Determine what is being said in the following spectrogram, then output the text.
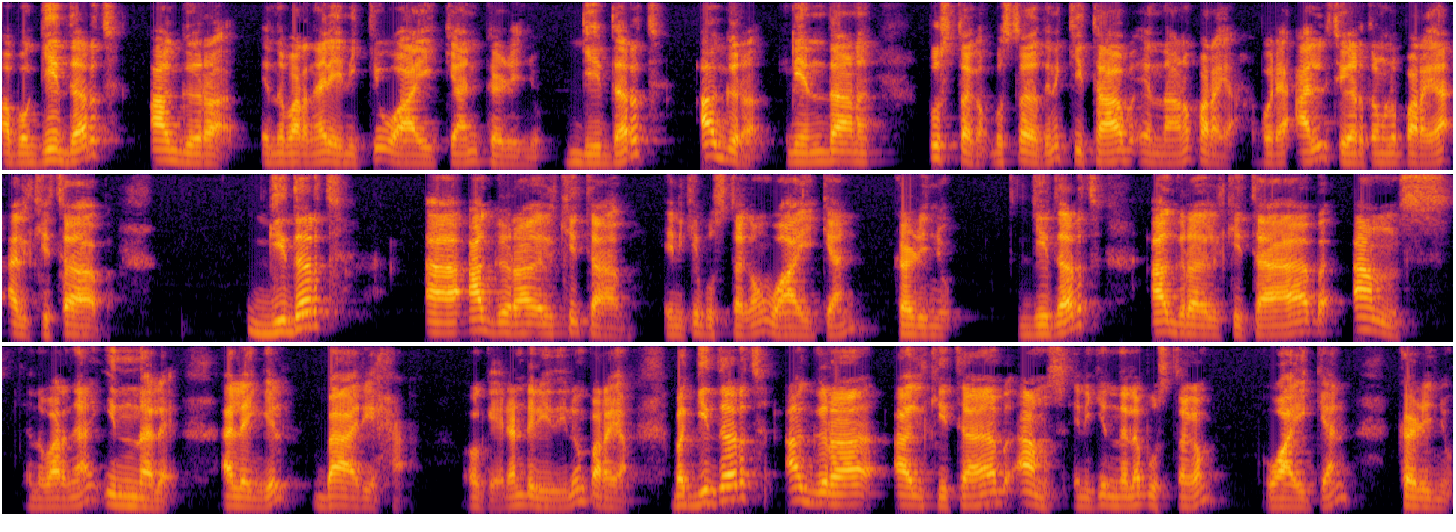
അപ്പോൾ ഗിദർത്ത് അഗ്ര എന്ന് പറഞ്ഞാൽ എനിക്ക് വായിക്കാൻ കഴിഞ്ഞു. ഗിദർത്ത് അഗ്ര. ഇനി എന്താണ്? പുസ്തകം. പുസ്തകത്തിന് കിതാബ് എന്നാണ് പറയാം. അപ്പോൾ ഒരു അൽ ചേർത്ത് നമ്മൾ പറയാം അൽ കിതാബ് ഗിദർത്ത് അഗ്ര അൽ കിതാബ്. എനിക്ക് പുസ്തകം വായിക്കാൻ കഴിഞ്ഞു. ഗിദർത്ത് അഗ്ര അൽ കിതാബ് അംസ് എന്ന് പറഞ്ഞാൽ ഇന്നലെ അല്ലെങ്കിൽ ബാരിഹ. ഓക്കെ രണ്ട് രീതിയിലും പറയാം. അപ്പൊ ഗിദർത്ത് അഗ്ര അൽ കിതാബ് അംസ്. എനിക്ക് ഇന്നലെ പുസ്തകം വായിക്കാൻ കഴിഞ്ഞു.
